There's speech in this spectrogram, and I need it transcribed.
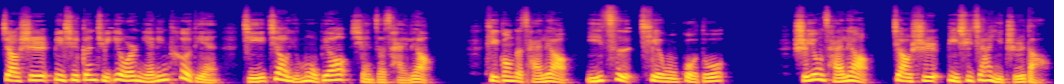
教师必须根据幼儿年龄特点及教育目标选择材料。提供的材料一次切勿过多，使用材料教师必须加以指导。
